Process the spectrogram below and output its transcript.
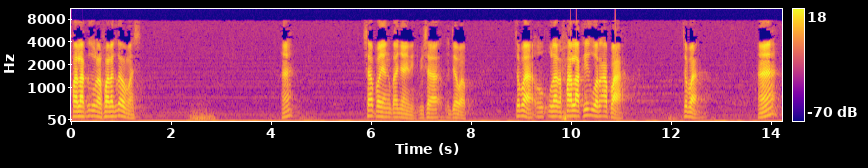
Falak itu ular falak itu apa, Mas? Hah? Siapa yang tanya ini? Bisa menjawab? Coba ular falak itu ular apa? Coba. Hah?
